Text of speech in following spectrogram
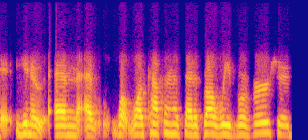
eh, you know, um, uh, what, what Katharine has said as well, we've reverted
